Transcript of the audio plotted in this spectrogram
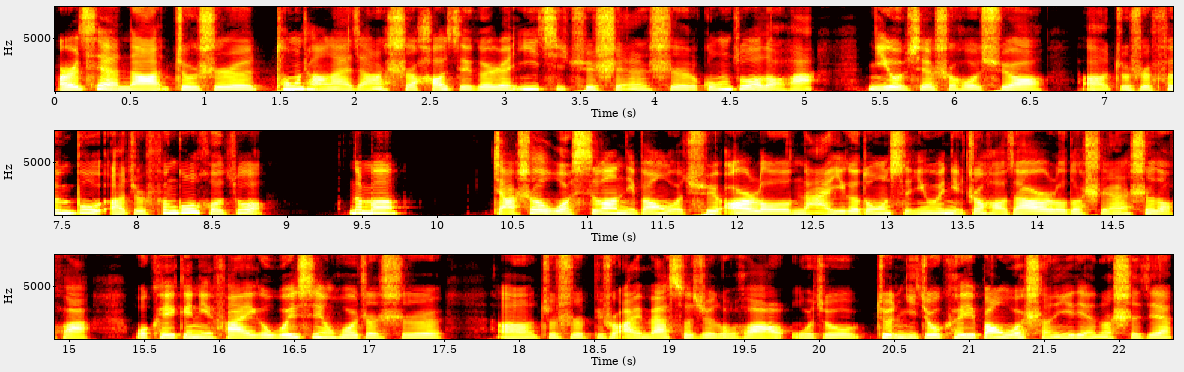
而且呢，就是通常来讲是好几个人一起去实验室工作的话，你有些时候需要。啊，就是分布啊，就是分工合作。那么，假设我希望你帮我去二楼拿一个东西，因为你正好在二楼的实验室的话，我可以给你发一个微信，或者是啊，就是比如说 iMessage 的话，我就就你就可以帮我省一点的时间，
